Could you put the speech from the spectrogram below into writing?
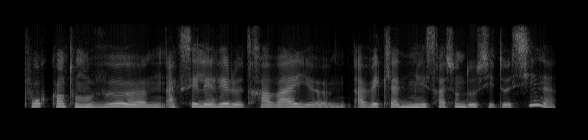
pour quand on veut euh, accélérer le travail avec l'administration d'ocytocine.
